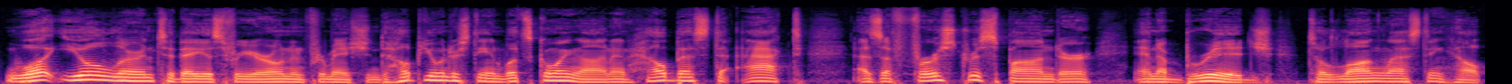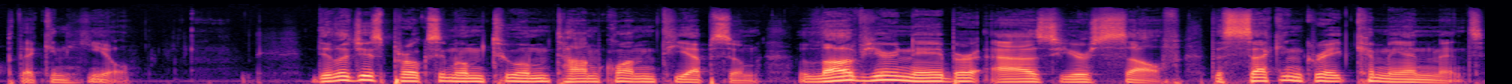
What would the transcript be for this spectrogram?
What you'll learn today is for your own information to help you understand what's going on and how best to act as a first responder and a bridge to long lasting help that can heal. Diliges proximum tuum tamquam teipsum. Love your neighbor as yourself. The second great commandment.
